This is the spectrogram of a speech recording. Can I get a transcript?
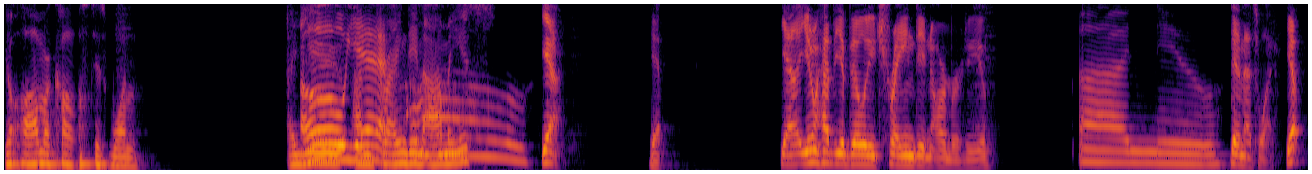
Your armor cost is one. Are oh, you Oh, yeah. untrained in armies? Oh, Yeah. Yep. Yeah, you don't have the ability trained in armor, do you? Uh, no. Then that's why. Yep.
